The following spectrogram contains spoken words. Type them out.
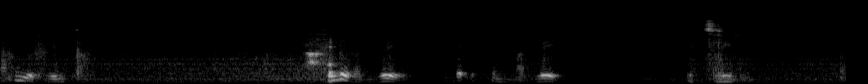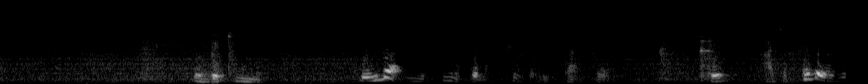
אנחנו יושבים כאן. החדר הזה הוא בעצם מלא בצלילים. ובתמונות. עובדה, אם ישימו פה מכשיר קליטה טוב, כן? אז החדר הזה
